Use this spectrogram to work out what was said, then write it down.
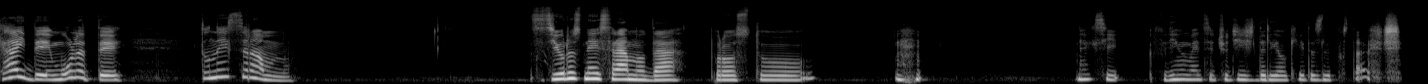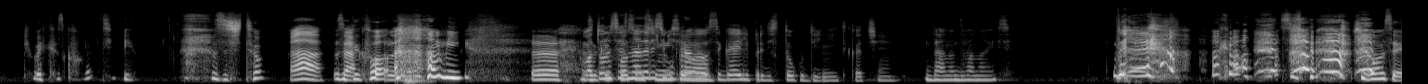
хайде, моля те. То не е срамно. Със сигурност не е срамно, да. Просто... Някакси в един момент се чудиш дали е окей да злепоставяш човека с когото си бил. Защо? А, За да, какво? Ами... Uh, Ма то не се знае дали си го правила сега или преди 100 години, така че... Да, на 12. Шегувам се,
